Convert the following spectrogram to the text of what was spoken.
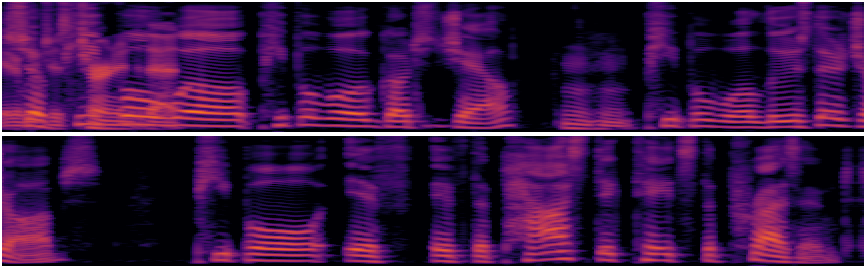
it so would just turn into people that. will people will go to jail. hmm People will lose their jobs. People, if if the past dictates the present,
